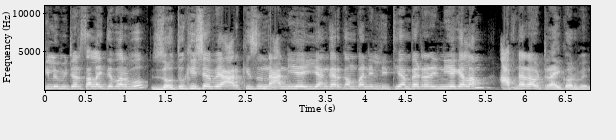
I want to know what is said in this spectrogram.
কিলোমিটার চালাইতে পারব। যৌতুক হিসেবে আর কিছু না নিয়ে ইয়াঙ্গার কোম্পানির লিথিয়াম ব্যাটারি নিয়ে গেলাম। আপনারাও ট্রাই করবেন।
